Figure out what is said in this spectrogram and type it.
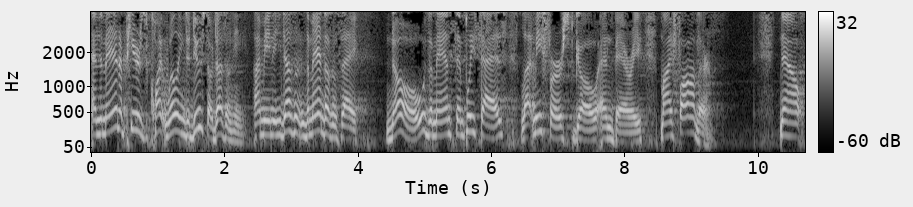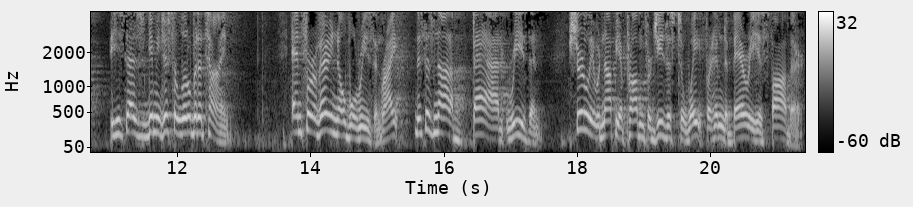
And the man appears quite willing to do so, doesn't he? I mean, he doesn't, the man doesn't say, no, the man simply says, let me first go and bury my father. Now, he says, give me just a little bit of time. And for a very noble reason, right? This is not a bad reason. Surely it would not be a problem for Jesus to wait for him to bury his father.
